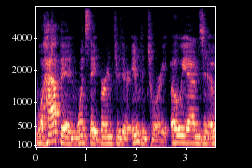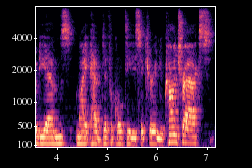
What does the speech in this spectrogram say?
will happen once they burn through their inventory. OEMs and ODMs might have difficulty securing new contracts,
